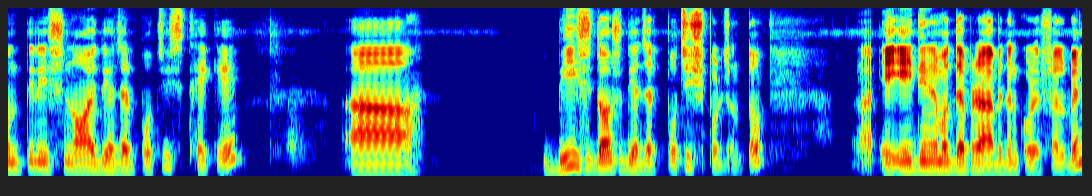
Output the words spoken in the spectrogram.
উনত্রিশ নয় দুই হাজার পঁচিশ থেকে বিশ দশ দুই হাজার পঁচিশ পর্যন্ত এই এই দিনের মধ্যে আপনারা আবেদন করে ফেলবেন।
